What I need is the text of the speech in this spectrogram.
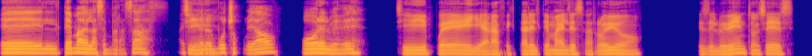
el tema de las embarazadas. Hay que tener Sí, mucho cuidado por el bebé. sí puede llegar a afectar el tema del desarrollo, pues, del bebé. Entonces,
